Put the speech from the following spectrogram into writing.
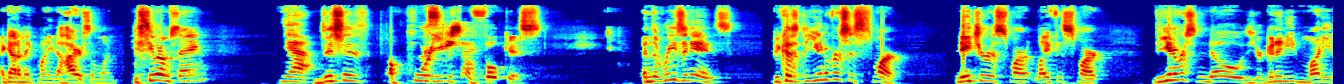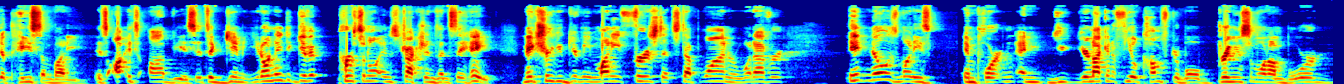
I got to make money to hire someone. You see what I'm saying? Yeah. This is a poor Mistake use of focus. And the reason is because the universe is smart. Nature is smart, life is smart. The universe knows you're going to need money to pay somebody. It's it's obvious. It's a gimme. You don't need to give it personal instructions and say, "Hey, make sure you give me money first at step 1 or whatever." It knows money's important and you, you're not going to feel comfortable bringing someone on board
